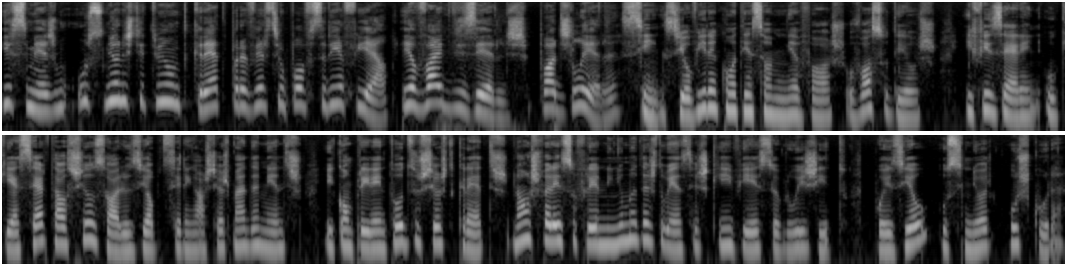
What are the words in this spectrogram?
Isso mesmo, o Senhor instituiu um decreto para ver se o povo seria fiel. Ele vai dizer-lhes: Podes ler? Sim, se ouvirem com atenção a minha voz, o vosso Deus, e fizerem o que é certo aos seus olhos e obedecerem aos seus mandamentos e cumprirem todos os seus decretos, não os farei sofrer nenhuma das doenças que enviei sobre o Egito, pois eu, o Senhor, os cura.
